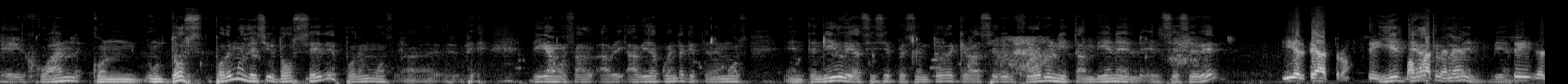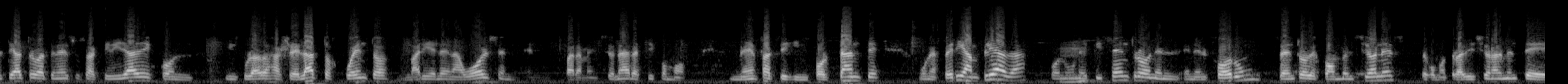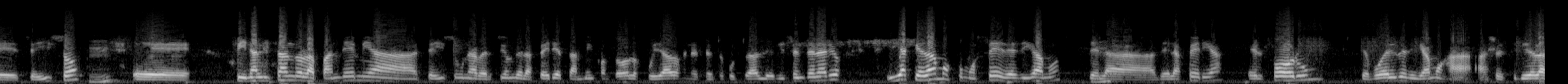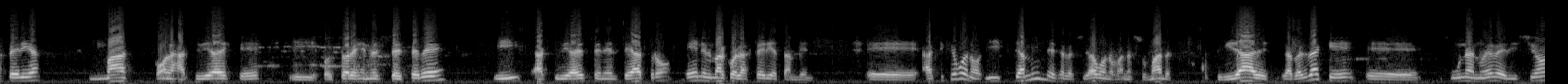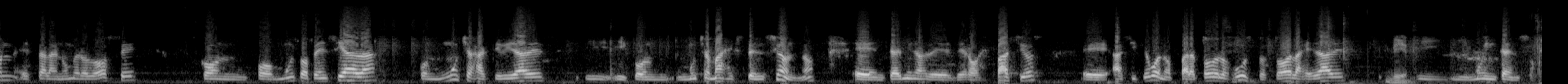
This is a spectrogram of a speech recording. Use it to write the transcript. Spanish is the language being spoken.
Eh, Juan, con un, dos, podemos decir dos sedes, podemos, ah, digamos, había cuenta que tenemos entendido y así se presentó de que va a ser el foro y también el, el CCB. Y el teatro, sí. Y el teatro también, bien. Sí, el teatro va a tener sus actividades con vinculados a relatos, cuentos, María Elena Walsh, para mencionar así como un énfasis importante, una feria ampliada con un epicentro en el, en el Fórum, centro de convenciones, como tradicionalmente se hizo. Eh, finalizando la pandemia se hizo una versión de la feria también con todos los cuidados en el Centro Cultural de Bicentenario. Y ya quedamos como sedes, digamos, de la, de la feria, el Fórum que vuelve, digamos, a, recibir la feria, más con las actividades que y profesores en el CCB y actividades en el teatro en el marco de la feria también. Eh, así que bueno, y también desde la ciudad bueno van a sumar actividades. La verdad que eh, una nueva edición está la número 12, con, muy potenciada, con muchas actividades y, con mucha más extensión, ¿no? en términos de, los espacios. Eh, así que bueno, para todos los gustos, todas las edades, y muy intenso.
